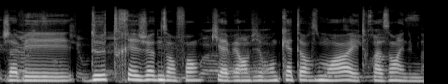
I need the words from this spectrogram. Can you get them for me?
j'avais deux très jeunes enfants qui avaient environ 14 mois et 3 ans et demi.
